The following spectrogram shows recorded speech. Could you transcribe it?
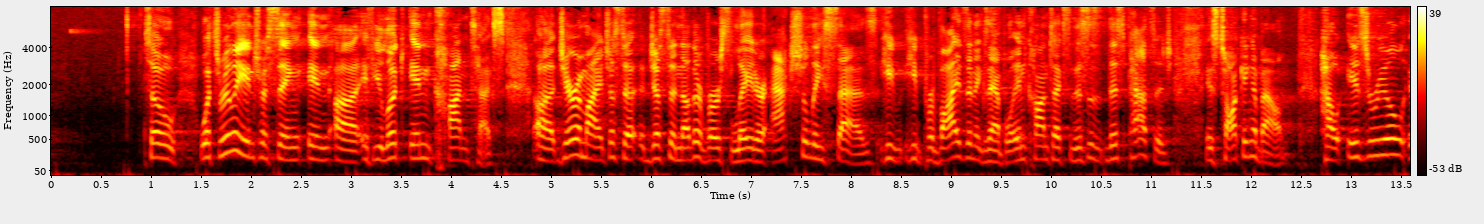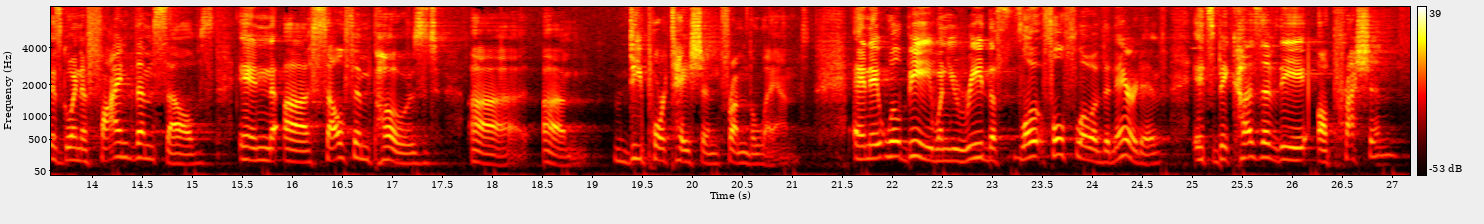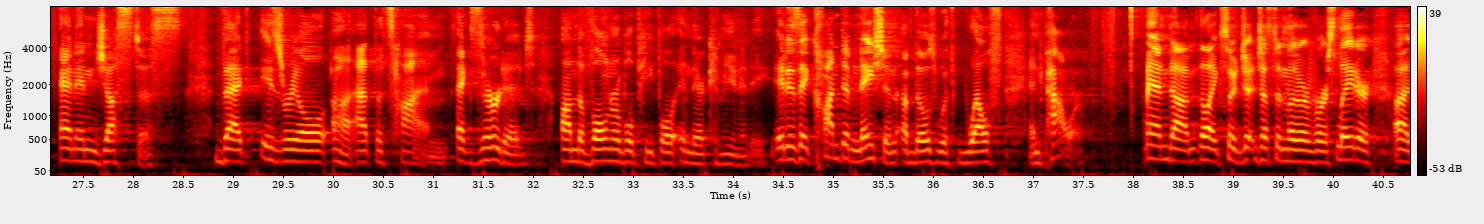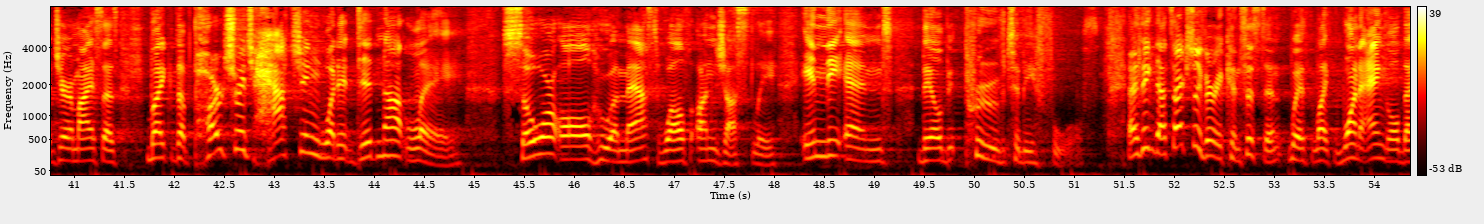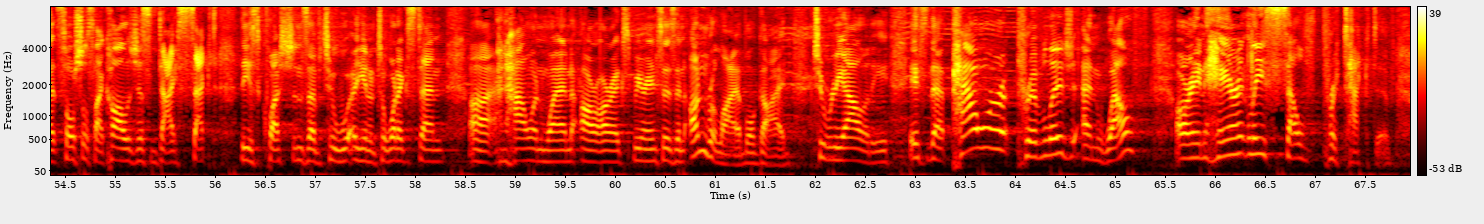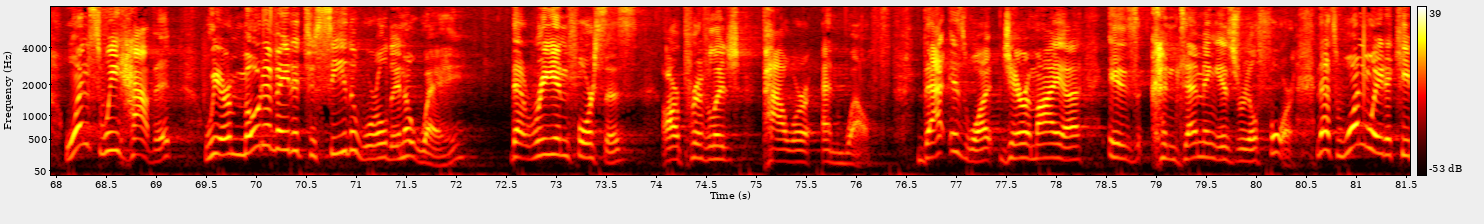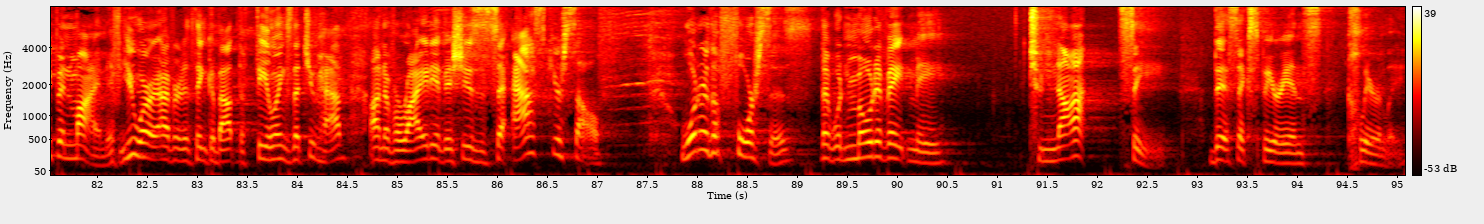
So, what's really interesting, in, uh, if you look in context, uh, Jeremiah, just, a, just another verse later, actually says, he, he provides an example. In context, this, is, this passage is talking about how Israel is going to find themselves in self imposed uh, um, deportation from the land. And it will be, when you read the flow, full flow of the narrative, it's because of the oppression and injustice that Israel uh, at the time exerted on the vulnerable people in their community. It is a condemnation of those with wealth and power. And um, like, so j- just another verse later, uh, Jeremiah says, like the partridge hatching what it did not lay, so are all who amass wealth unjustly. In the end, they'll be, prove to be fools. And I think that's actually very consistent with like one angle that social psychologists dissect these questions of to, you know, to what extent uh, and how and when are our experiences an unreliable guide to reality. It's that power, privilege, and wealth are inherently self protective. Once we have it, we are motivated to see the world in a way that reinforces our privilege, power, and wealth. That is what Jeremiah is condemning Israel for. And that's one way to keep in mind. If you are ever to think about the feelings that you have on a variety of issues, is to ask yourself, what are the forces that would motivate me to not see this experience clearly?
